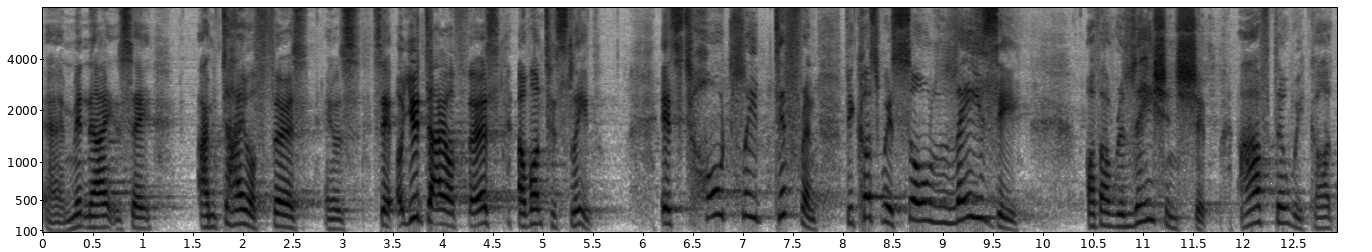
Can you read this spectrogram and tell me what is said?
uh, midnight and say, I'm dying of thirst. And he will say, Oh, you die of thirst, I want to sleep. It's totally different because we're so lazy of our relationship after we got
